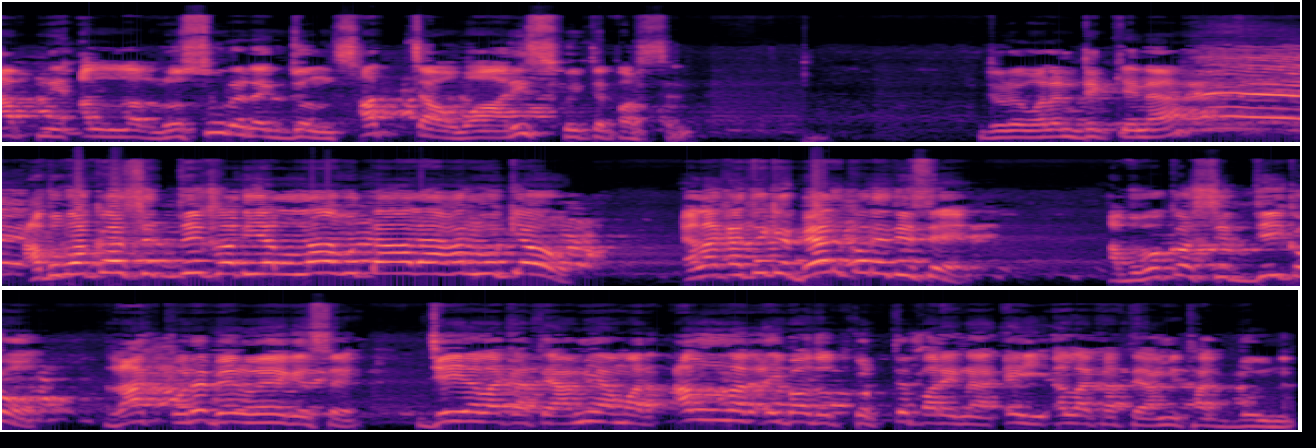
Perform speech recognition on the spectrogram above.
আপনি আল্লাহ রসুলের একজন সাচ্চা ওয়ারিস হইতে পারছেন। জুড়ে বলেন ঠিক কিনা? আবু বকর সিদ্দিক কেউ এলাকা থেকে বের করে দিছে। আবু বকর সিদ্দিকও রাগ করে বের হয়ে গেছে। যে এলাকাতে আমি আমার আল্লাহর ইবাদত করতে পারি না এই এলাকাতে আমি থাকবই না।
